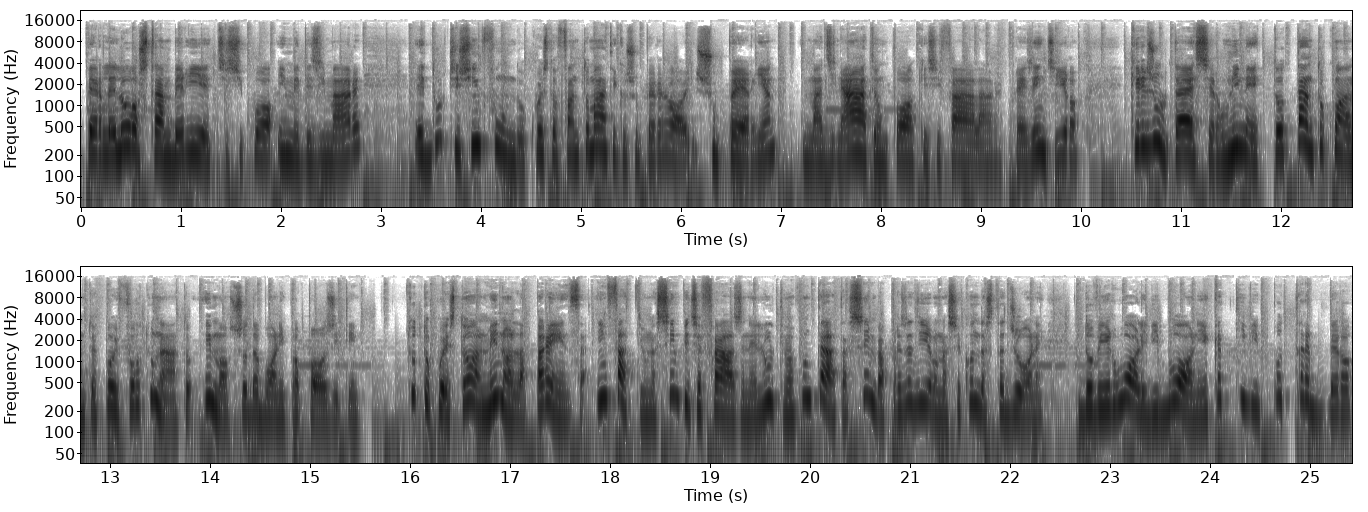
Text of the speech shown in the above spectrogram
per le loro stramberie ci si può immedesimare e dulcis in fundo questo fantomatico supereroe Superian, immaginate un po' chi si fa la presa in giro, che risulta essere un inetto tanto quanto è poi fortunato e mosso da buoni propositi. Tutto questo almeno all'apparenza, infatti una semplice frase nell'ultima puntata sembra presagire una seconda stagione dove i ruoli di buoni e cattivi potrebbero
